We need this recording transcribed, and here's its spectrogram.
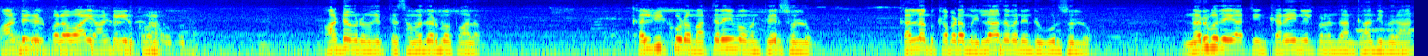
ஆண்டுகள் பலவாய் ஆண்டியின் கோலம். ஆண்டவன் வகுத்த சமதர்ம பாலம். கல்விக்கூடம் அத்தனையும் அவன் பேர் சொல்லும். கள்ளம் கபடம் இல்லாதவன் என்று ஊர் சொல்லும். நருமதை ஆற்றின் கரையினில் பிறந்தான் காந்திபிரான்.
